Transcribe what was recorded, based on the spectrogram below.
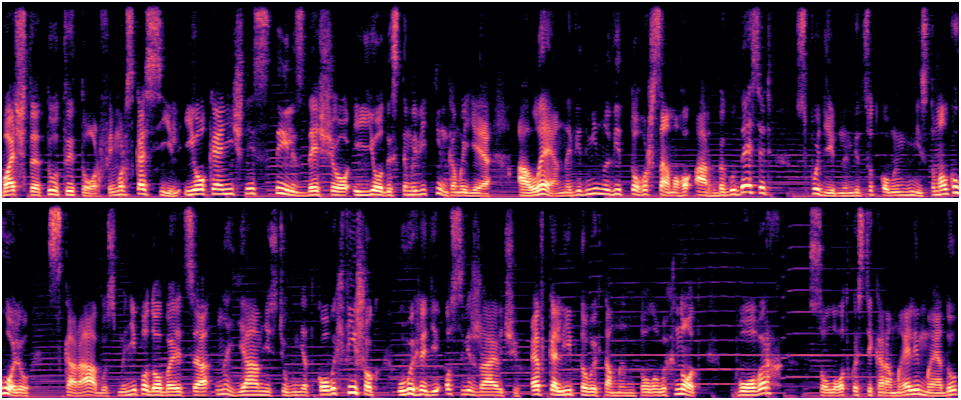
Бачите, тут і торф, і морська сіль, і океанічний стиль з дещо і йодистими відтінками є. Але на відміну від того ж самого Артбегу 10 з подібним відсотковим вмістом алкоголю, Скарабус мені подобається наявністю виняткових фішок у вигляді освіжаючих, евкаліптових та ментолових нот, поверх солодкості карамелі, меду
